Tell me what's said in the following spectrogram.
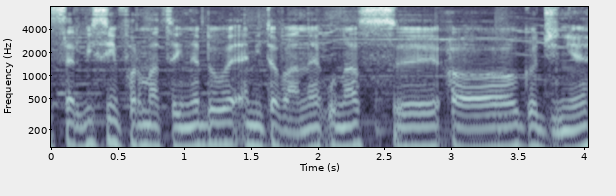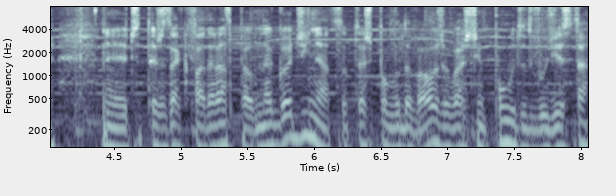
serwisy informacyjne były emitowane u nas o godzinie, czy też za kwadrans pełna godzina, co też powodowało, że właśnie punkt 20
